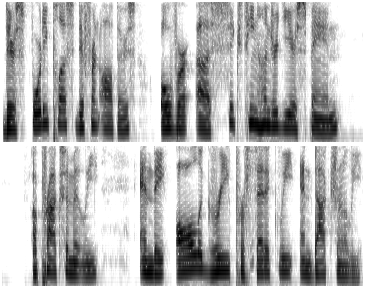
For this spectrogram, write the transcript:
There's 40 plus different authors over a 1600 year span, approximately, and they all agree prophetically and doctrinally.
